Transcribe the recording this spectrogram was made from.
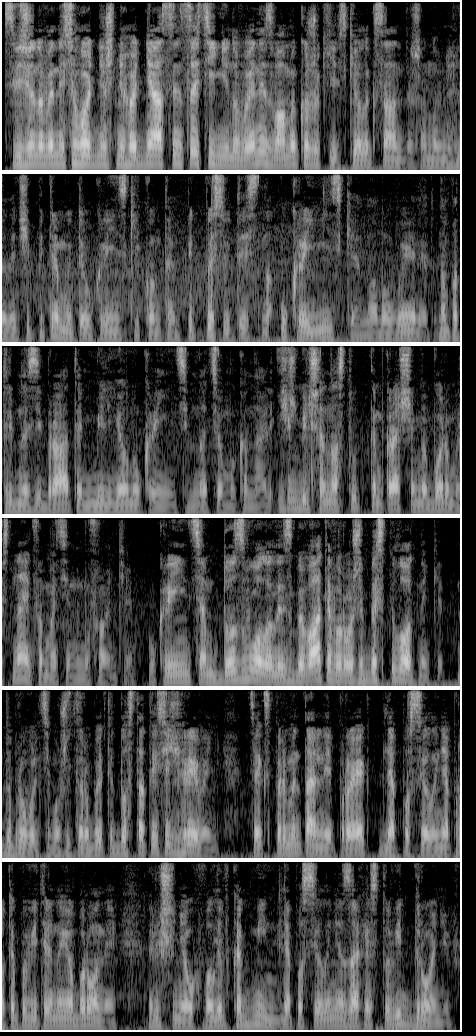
Свіжі новини сьогоднішнього дня. Сенсаційні новини. З вами Кожуківський Олександр. Шановні глядачі, підтримуйте український контент, підписуйтесь на українське на новини. Нам потрібно зібрати мільйон українців на цьому каналі. І чим більше нас тут, тим краще ми боремось на інформаційному фронті. Українцям дозволили збивати ворожі безпілотники. Добровольці можуть заробити до 100 тисяч гривень. Це експериментальний проект для посилення протиповітряної оборони. Рішення ухвалив Кабмін для посилення захисту від дронів.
